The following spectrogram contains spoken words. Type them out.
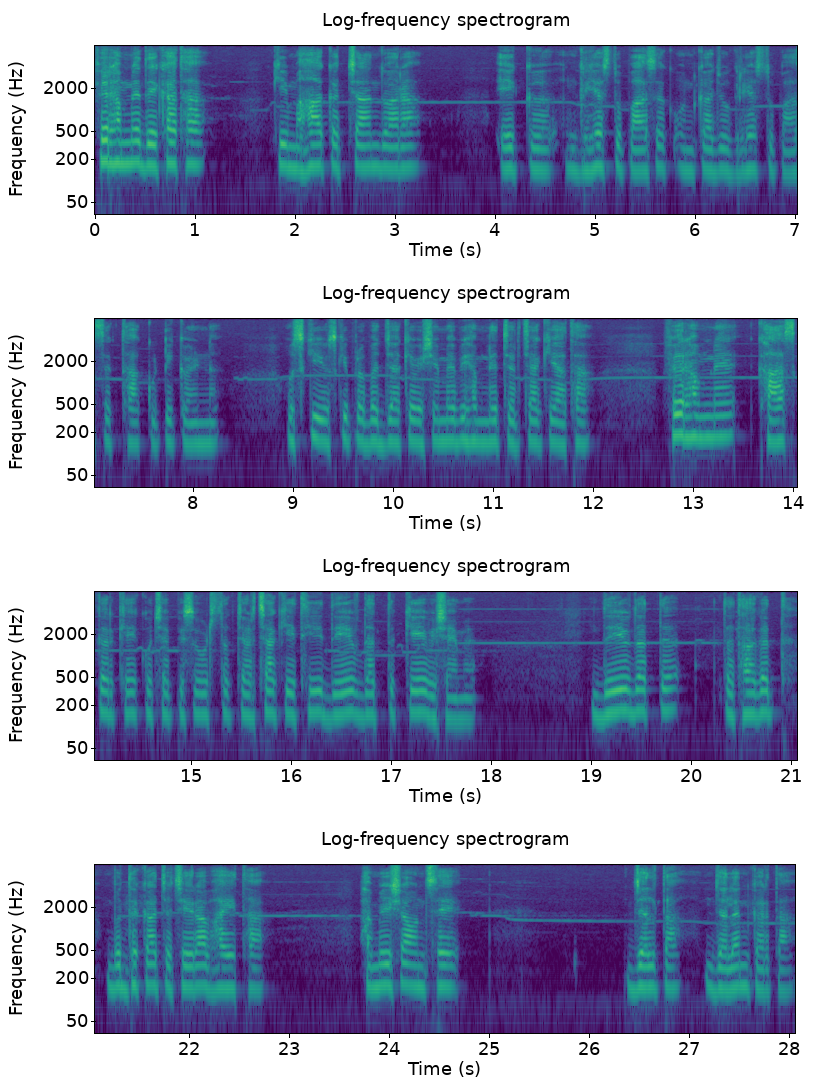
फिर हमने देखा था कि महाकच्चान द्वारा एक गृहस्थ उपासक, उनका जो गृहस्थ उपासक था कुटिकर्ण, उसकी उसकी प्रबज्जा के विषय में भी हमने चर्चा किया था। फिर हमने खास करके कुछ एपिसोड्स तक चर्चा की थी देवदत्त के विषय में। देवदत्त तथागत बुद्ध का चचेरा भाई था। हमेशा उनसे जलता, जलन करता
